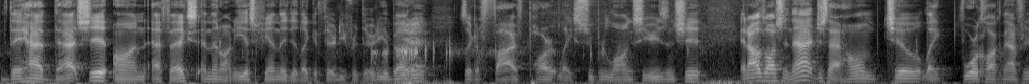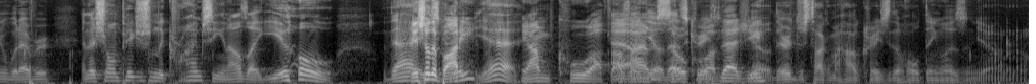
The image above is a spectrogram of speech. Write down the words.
they had that shit on FX, and then on ESPN they did like a thirty for thirty about it. It's like a five part, like super long series and shit. And I was watching that just at home, chill, like four o'clock in the afternoon, whatever. And they're showing pictures from the crime scene. I was like, yo, that They show the body? cra- Yeah. Yeah, I'm cool off I that. was like, I'm yo, so that's cool off that, G. Yo, they're just talking about how crazy the whole thing was, and yeah, I don't know.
